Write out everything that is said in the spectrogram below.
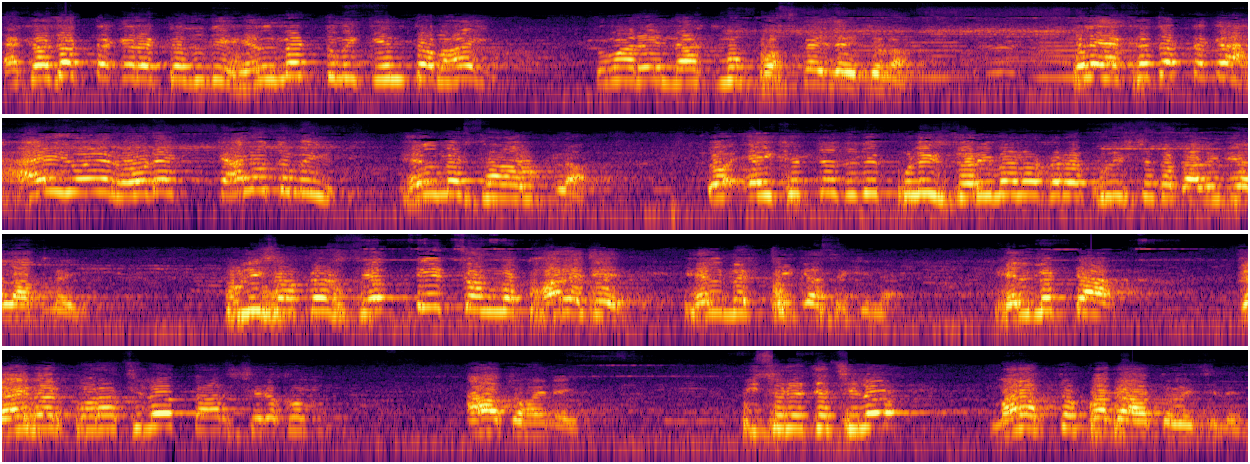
এক হাজার টাকার একটা যদি হেলমেট তুমি কিনতে ভাই, তোমার এই নাক মুখ বসকাই যাইতো না। তাহলে এক হাজার টাকা হাইওয়ে রোডে কেন তুমি হেলমেট ছাড়া উঠলা? তো এই ক্ষেত্রে যদি পুলিশ জরিমানা করে পুলিশকে তো গালি দিয়ে লাভ নাই। পুলিশ আপনার সেফটির জন্য ধরে যে হেলমেট ঠিক আছে কিনা। হেলমেটটা ড্রাইভার পরা ছিল, তার সেরকম আহত হয় নাই। পিছনে যে ছিল, মারাত্মকভাবে আহত হয়েছিলেন।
